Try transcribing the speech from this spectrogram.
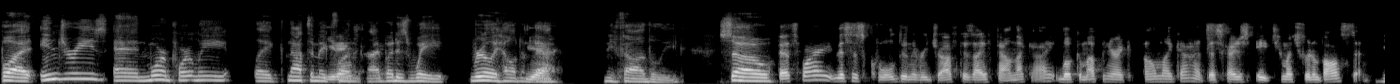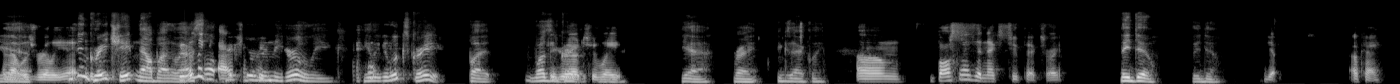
but injuries and more importantly, like not to make fun of the guy, but his weight really held him Yeah. back, and he fell out of the league. So That's why this is cool doing the redraft because I found that guy, look him up, and you're like, oh my god, this guy just ate too much food in Boston, and Yeah. that was really he's it. in great shape now. By the way, He I saw like, a picture of him in the EuroLeague. He, he looks great, but wasn't Figured great. out too late. Yeah, right. Exactly. Um, Boston has the next two picks, right? They do. They do. Yep. Okay.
